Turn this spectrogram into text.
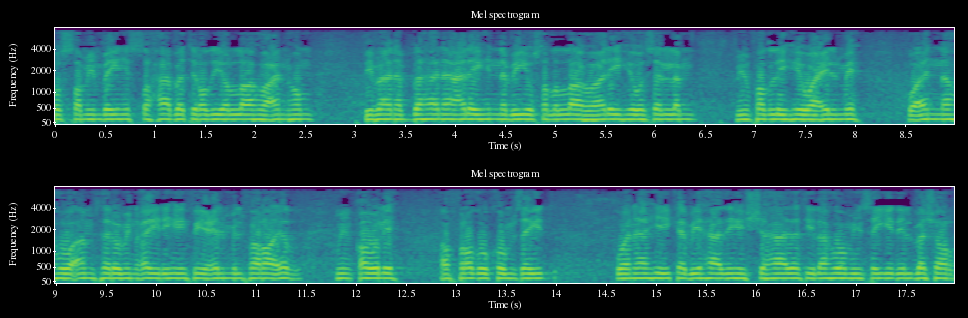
خص من بين الصحابة رضي الله عنهم بما نبهنا عليه النبي صلى الله عليه وسلم من فضله وعلمه وأنه أمثل من غيره في علم الفرائض من قوله أفرضكم زيد وناهيك بهذه الشهادة له من سيد البشر.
